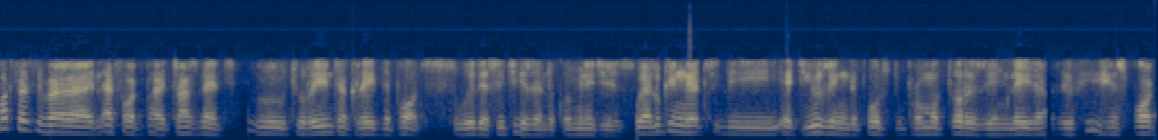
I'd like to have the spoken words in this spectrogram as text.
Port Festival, an effort by Transnet to, to reintegrate the ports with the cities and the communities. We are looking at the at using the ports to promote tourism, leisure, recreation, sport,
